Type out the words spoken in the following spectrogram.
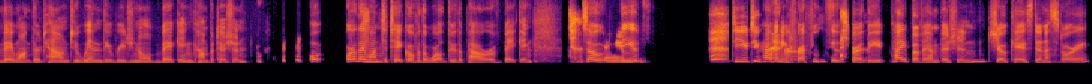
They want their town to win the regional baking competition. or or they want mm-hmm. to take over the world through the power of baking. So do you Same. Do you two have any preferences for the type of ambition showcased in a story?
